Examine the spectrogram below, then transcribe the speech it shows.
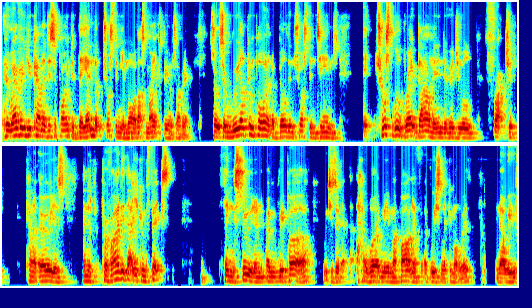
whoever you kind of disappointed, they end up trusting you more. That's my experience of it. So it's a real component of building trust in teams. It, trust will break down in individual fractured kind of areas, and provided that you can fix things soon and, and repair, which is a, a, word me and my partner have, have recently come up with. You know, we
